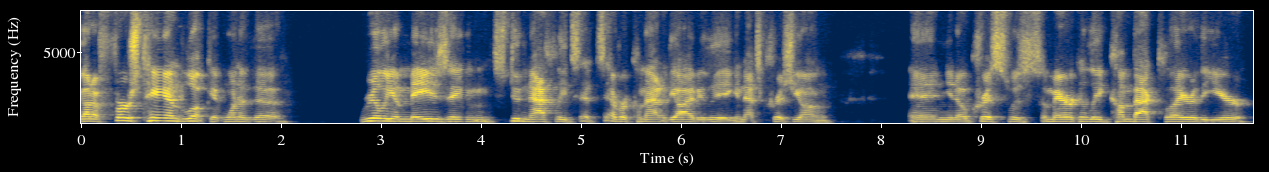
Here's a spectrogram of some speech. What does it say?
got a firsthand look at one of the really amazing student athletes that's ever come out of the Ivy League, and that's Chris Young. And you know, Chris was American League Comeback Player of the Year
